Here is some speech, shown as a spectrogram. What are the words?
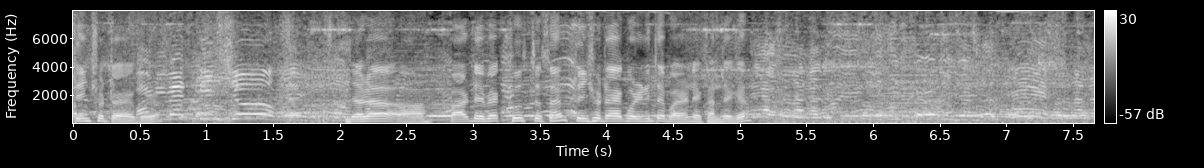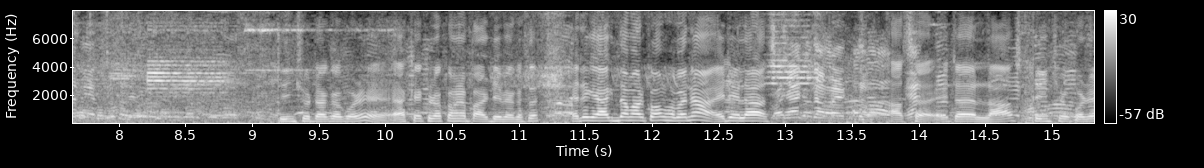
তিনশো টাকা করে। যারা পার্টি ব্যাগ খুঁজতেছেন তিনশো টাকা করে নিতে পারেন এখান থেকে। তিনশো টাকা করে এক এক রকমের পার্টি ব্যাগ আছে। এটা কি একদম আর কম হবে না এটা লাস্ট আচ্ছা এটা লাস্ট তিনশো করে।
